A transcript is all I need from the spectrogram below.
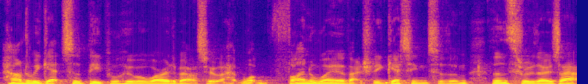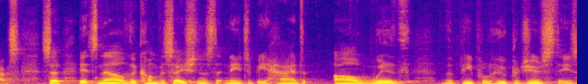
how do we get to the people who are worried about it? What finer way of actually getting to them than through those apps? So it's now the conversations that need to be had are with the people who produce these,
